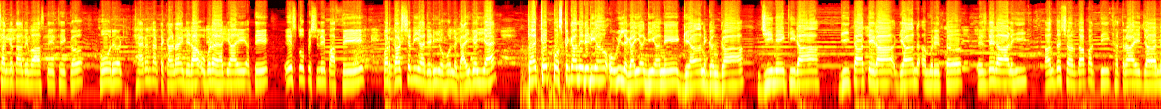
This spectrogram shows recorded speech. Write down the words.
ਸੰਗਤਾਂ ਦੇ ਵਾਸਤੇ ਇੱਥੇ ਇੱਕ ਹੋਰ ਠਹਿਰਨ ਦਾ ਟਿਕਾਣਾ ਹੈ ਜਿਹੜਾ ਉਹ ਬਣਾਇਆ ਗਿਆ ਹੈ ਅਤੇ ਇਸ ਤੋਂ ਪਿਛਲੇ ਪਾਸੇ ਪ੍ਰਦਰਸ਼ਨੀ ਆ ਜਿਹੜੀ ਉਹ ਲਗਾਈ ਗਈ ਹੈ। ਤਾਂ ਇੱਥੇ ਪੁਸਤਕਾਂ ਨੇ ਜਿਹੜੀਆਂ ਉਹ ਵੀ ਲਗਾਈਆਂ ਗਈਆਂ ਨੇ। ਗਿਆਨ ਗੰਗਾ, ਜੀਨੇ ਕੀ ਰਾਹ, ਗੀਤਾ ਤੇਰਾ ਗਿਆਨ ਅੰਮ੍ਰਿਤ, ਇਸ ਦੇ ਨਾਲ ਹੀ ਅੰਧ ਸ਼ਰਧਾ ਭਗਤੀ ਖਤਰਾ ਏ ਜਾਨ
